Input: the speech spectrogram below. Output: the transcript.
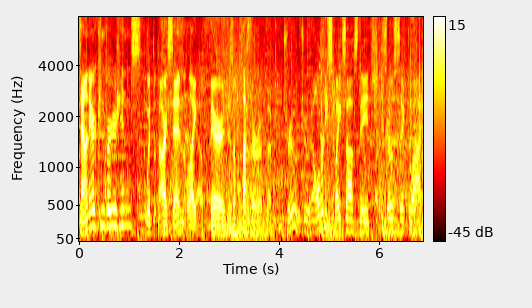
Down air conversions with Arsene, like Yep. there there's a plethora of them. True, true. It already spikes off stage. So sick to watch.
